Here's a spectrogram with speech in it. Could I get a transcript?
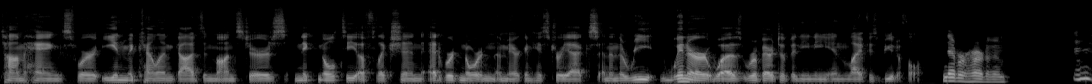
Tom Hanks were Ian McKellen, Gods and Monsters, Nick Nolte, Affliction, Edward Norton, American History X, and then the re- winner was Roberto Benigni in Life is Beautiful. Never heard of him.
